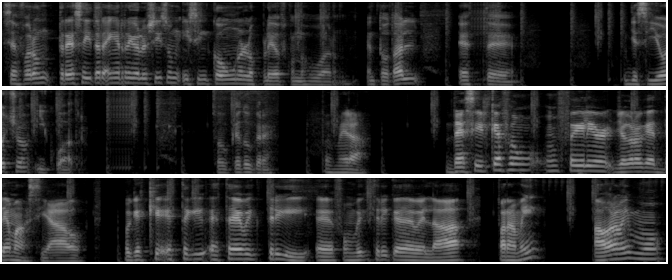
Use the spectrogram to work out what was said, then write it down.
Se fueron 13 y 3 en el regular season y 5-1 en los playoffs cuando jugaron. En total, este 18 y 4. ¿Qué tú crees? Pues mira, decir que fue un, failure, yo creo que es demasiado. Porque es que este, este Victory eh, fue un Victory que de verdad, para mí, ahora mismo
